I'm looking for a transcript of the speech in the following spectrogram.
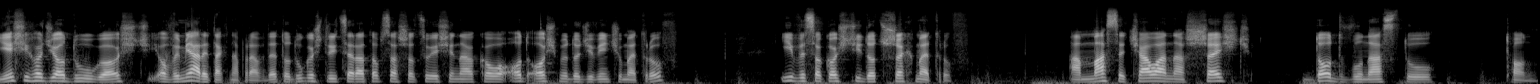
Jeśli chodzi o długość o wymiary tak naprawdę, to długość Triceratopsa szacuje się na około od 8 do 9 metrów i wysokości do 3 metrów, a masę ciała na 6 do 12 ton.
